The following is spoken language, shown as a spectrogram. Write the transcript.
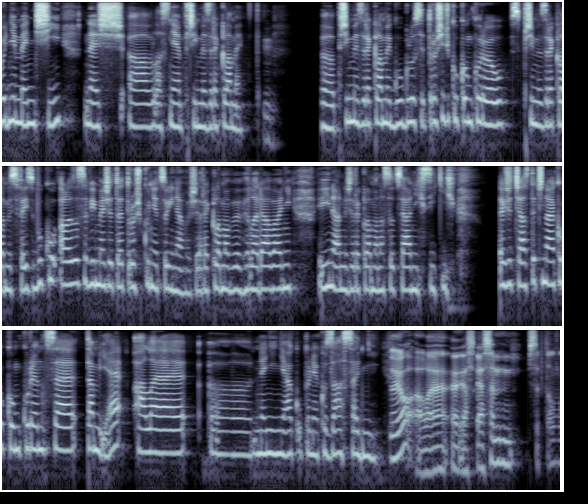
hodně menší než uh, vlastně příjmy z reklamy. Hmm. Eh, příjmy z reklamy Google si trošičku konkurují s příjmy z reklamy z Facebooku, ale zase víme, že to je trošku něco jiného, že reklama ve vyhledávání je jiná než reklama na sociálních sítích. Takže částečná jako konkurence tam je, ale uh, není nějak úplně jako zásadní. To jo, ale já, já jsem se ptal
